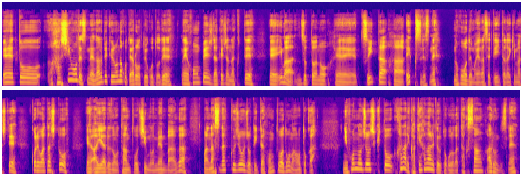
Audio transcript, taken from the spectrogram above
えっ、ー、と、発信をですね、なるべくいろんなことやろうということで、えー、ホームページだけじゃなくて、えー、今ずっとあの、えー、ツイッター、X ですね、の方でもやらせていただきまして、これ私と IR の担当チームのメンバーが、ナスダック上場って一体本当はどうなのとか、日本の常識とかなりかけ離れているところがたくさんあるんですね。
